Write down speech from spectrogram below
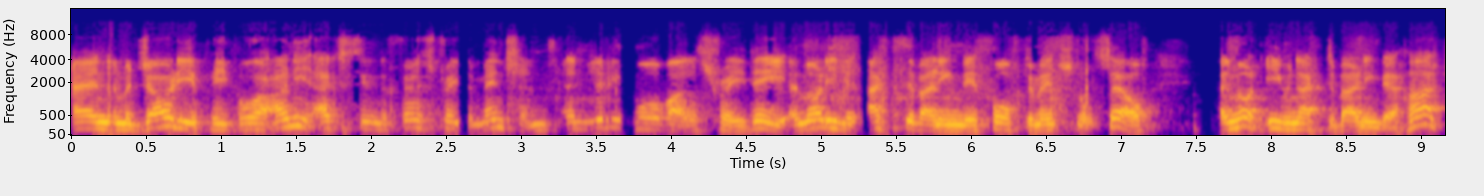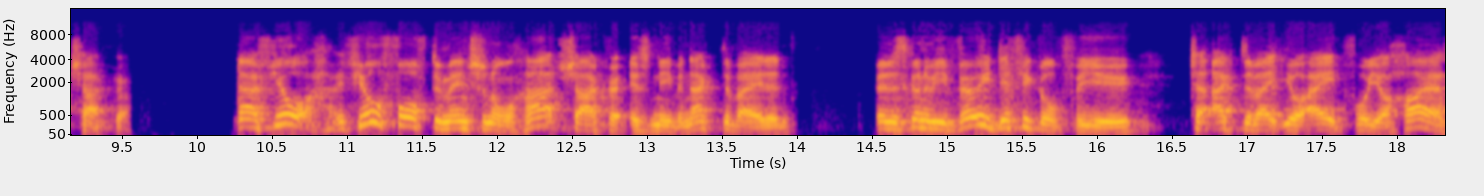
and the majority of people are only accessing the first three dimensions and living more by the 3D and not even activating their fourth dimensional self and not even activating their heart chakra. Now, if your, if your fourth dimensional heart chakra isn't even activated, then it's going to be very difficult for you to activate your eight for your higher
